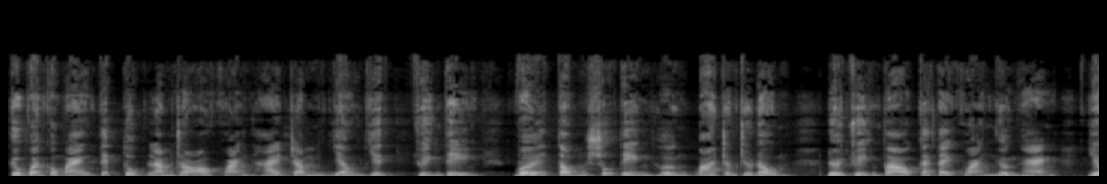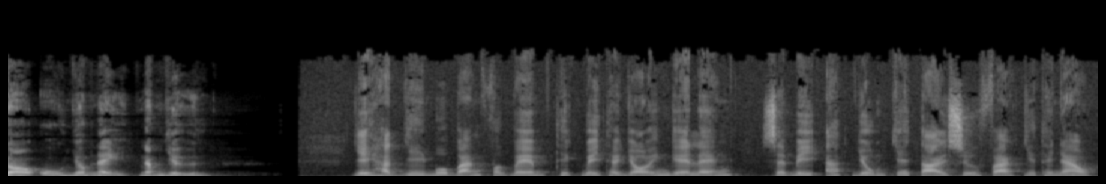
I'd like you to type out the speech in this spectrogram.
cơ quan công an tiếp tục làm rõ khoảng 200 giao dịch chuyển tiền với tổng số tiền hơn 300 triệu đồng được chuyển vào các tài khoản ngân hàng do ổ nhóm này nắm giữ. Vậy hành vi mua bán phần mềm thiết bị theo dõi nghe lén sẽ bị áp dụng chế tài xử phạt như thế nào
